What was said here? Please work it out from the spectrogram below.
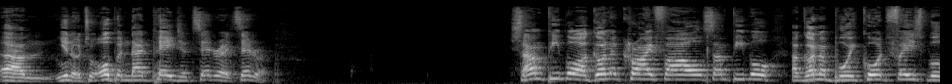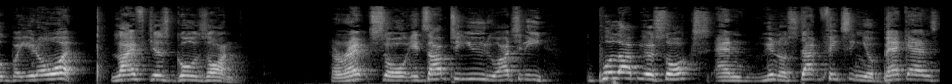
um, you know to open that page etc etc some people are gonna cry foul some people are gonna boycott facebook but you know what? Life just goes on. All right so it's up to you to actually pull up your socks and you know start fixing your backends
